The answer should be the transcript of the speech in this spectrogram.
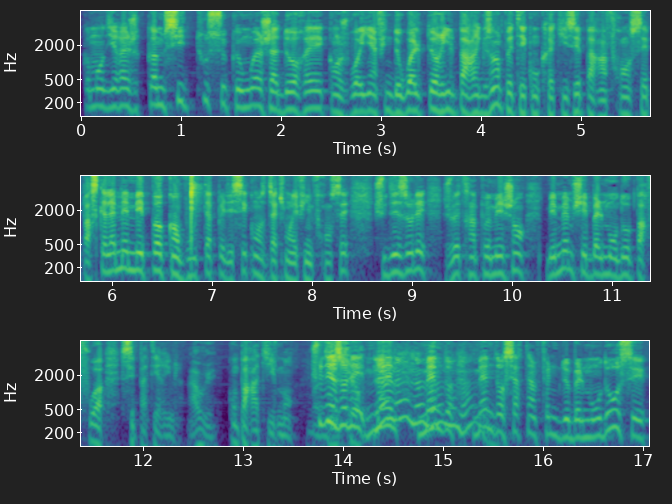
comment dirais-je, comme si tout ce que moi j'adorais quand je voyais un film de Walter Hill, par exemple, était concrétisé par un Français. Parce qu'à la même époque, quand vous tapez les séquences d'action les films français, je suis désolé, je vais être un peu méchant, mais même chez Belmondo, parfois, c'est pas terrible. Ah oui. Comparativement. Je suis désolé, sûr. même, Non, non, non, même, non, dans, non, non. même dans certains films de Belmondo, c'est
